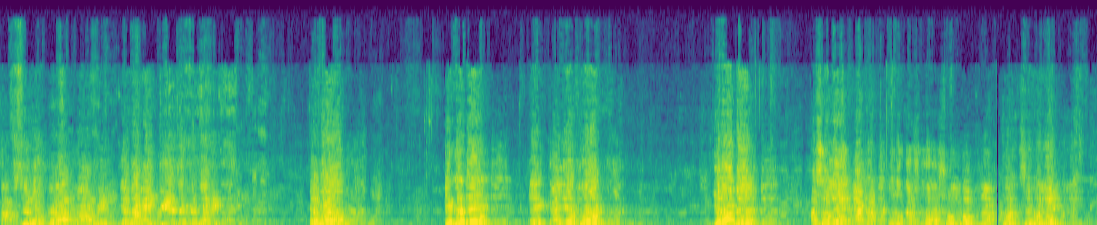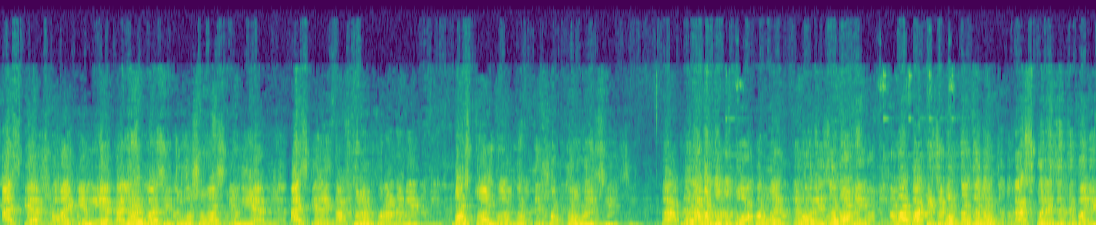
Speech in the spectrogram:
তাফসিরুল কোরআন মাহফিল এভাবেই দিয়ে যেতে পারি। এবং এখানে এই কালিয়াখোর গ্রামে আসলে একা তো কোনো কাজ করা সম্ভব না। করছে বলে আজকে সবাইকে নিয়ে কালিয়াবাসী যুব সমাজকে নিয়ে আজকের এই তাফসিরুল কোরআন আমি বাস্তবায়ন করতে সক্ষম হয়েছি। আপনারা আমার জন্য দোয়া করবেন, এভাবেই যেন আমি আমার বাকি জীবনটা যেন কাজ করে যেতে পারি।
